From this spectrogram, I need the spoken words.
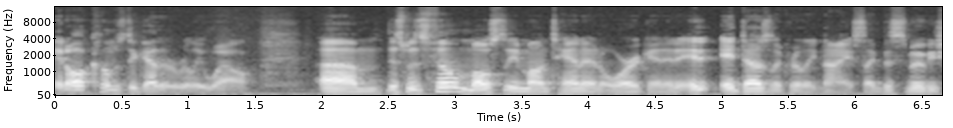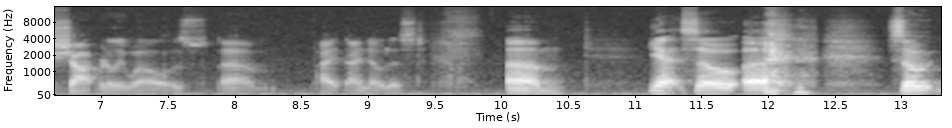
it all comes together really well. Um, this was filmed mostly in Montana and Oregon, and it, it does look really nice. Like this movie's shot really well. Um, I, I noticed. Um, yeah, so uh, so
